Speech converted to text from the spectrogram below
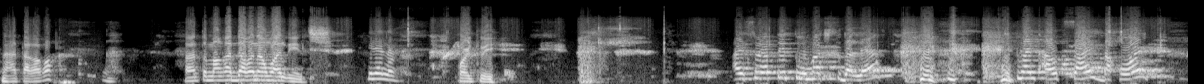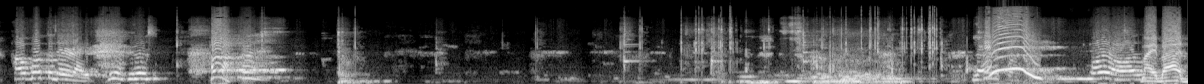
Nahatak ako. Ah, tumangkad ako ng 1 inch. Ilan na? 4-3. I swept it too much to the left. it went outside the court. How about to the right? Ha! Hey! Or all. My bad.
